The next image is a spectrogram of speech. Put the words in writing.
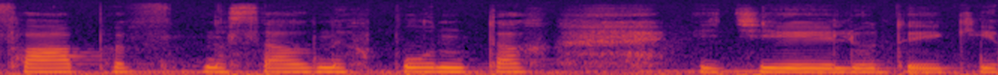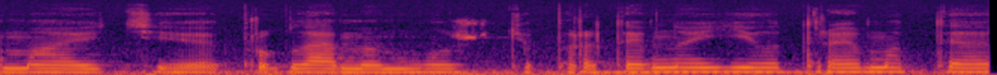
ФАПи в населених пунктах, і ті люди, які мають е, проблеми, можуть оперативно її отримати.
